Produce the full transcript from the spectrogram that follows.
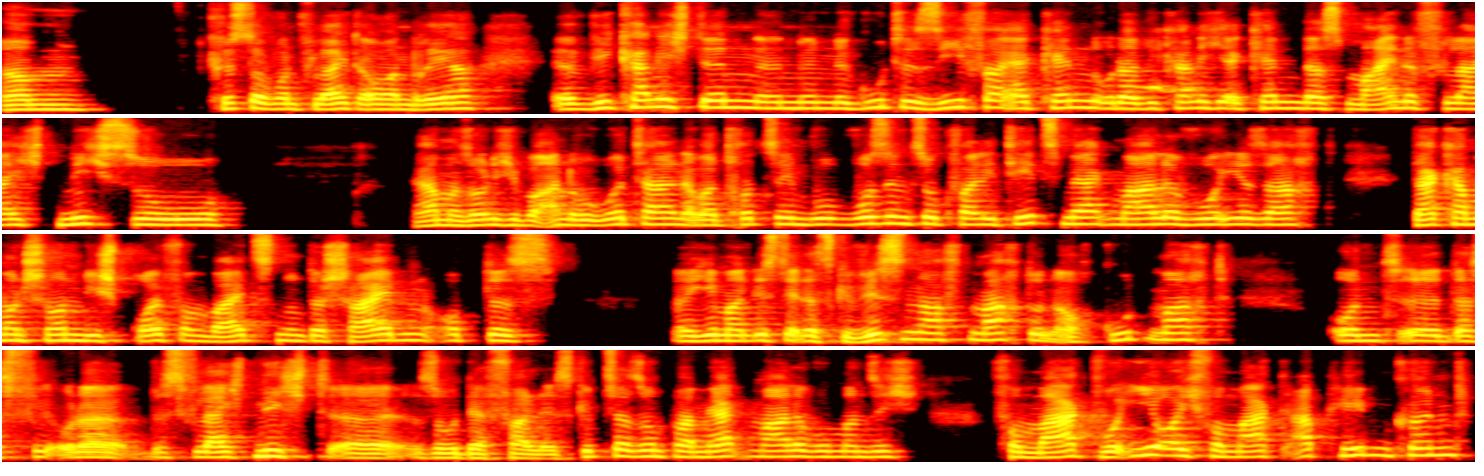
Ähm, Christoph und vielleicht auch Andrea, äh, wie kann ich denn eine, eine gute SIFA erkennen oder wie kann ich erkennen, dass meine vielleicht nicht so, ja, man soll nicht über andere urteilen, aber trotzdem, wo, wo sind so Qualitätsmerkmale, wo ihr sagt, da kann man schon die Spreu vom Weizen unterscheiden, ob das äh, jemand ist, der das gewissenhaft macht und auch gut macht und äh, das oder das vielleicht nicht äh, so der Fall ist. Gibt es da so ein paar Merkmale, wo man sich vom Markt, wo ihr euch vom Markt abheben könnt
